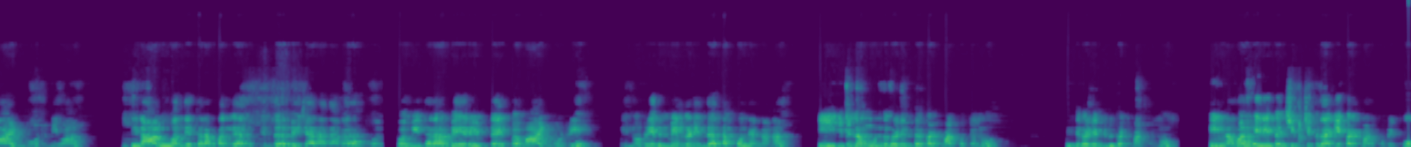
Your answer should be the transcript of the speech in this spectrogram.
ಮಾಡಿ ನೋಡ್ರಿ ನೀವ. ದಿನಾಲು ಒಂದೇ ತರ ಪಲ್ಯ ಅದು ತಿಂದ ಬೇಜಾರಾದಾಗ ಒಮ್ಮೆ ಈ ತರ ಬೇರೆ ಟೈಪ್ ಮಾಡಿ ನೋಡ್ರಿ. ಇದ್ ನೋಡ್ರಿ, ಇದನ್ ಮೇಲ್ಗಡೆಯಿಂದ ತಕ್ಕೊಂಡೆ ನಾನು ಈಗ ಇದನ್ನ ಮುಂದ್ಗಡೆಯಿಂದ ಕಟ್ ಮಾಡ್ಕೊತಾನು. ಹಿಂದ್ಗಡೆಯಿಂದ ಕಟ್ ಮಾಡ್ತಾನು. ಈಗ ನಾವ ಹಿರೇಕಾಯಿ ಚಿಕ್ಕ ಚಿಕ್ಕದಾಗಿ ಕಟ್ ಮಾಡ್ಕೋಬೇಕು.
